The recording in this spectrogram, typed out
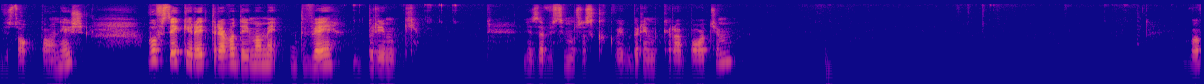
висок пълнеж, във всеки ред трябва да имаме две бримки. Независимо с какви бримки работим. В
